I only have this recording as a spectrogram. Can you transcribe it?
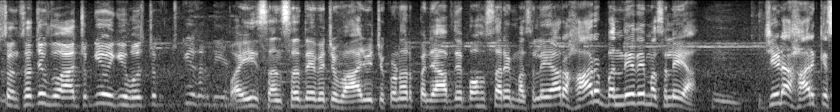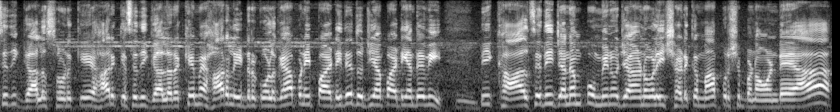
ਸੰਸਦ 'ਚ ਆਵਾਜ਼ ਚੁੱਕੀ ਹੋਏਗੀ ਹੋ ਚੁੱਕੀ ਹੋ ਸਕਦੀ ਹੈ ਭਾਈ ਸੰਸਦ ਦੇ ਵਿੱਚ ਆਵਾਜ਼ ਵੀ ਚੁੱਕਣ ਔਰ ਪੰਜਾਬ ਦੇ ਬਹੁਤ ਸਾਰੇ ਮਸਲੇ ਆ ਔਰ ਹਰ ਬੰਦੇ ਦੇ ਮਸਲੇ ਆ। ਜਿਹੜਾ ਹਰ ਕਿਸੇ ਦੀ ਗੱਲ ਸੁਣ ਕੇ ਹਰ ਕਿਸੇ ਦੀ ਗੱਲ ਰੱਖੇ ਮੈਂ ਹਰ ਲੀਡਰ ਕੋਲ ਗਿਆ ਆਪਣੀ ਪਾਰਟੀ ਦੇ ਦੂਜੀਆਂ ਪਾਰਟੀਆਂ ਦੇ ਵੀ ਵੀ ਖਾਲਸੇ ਦੀ ਜਨਮ ਭੂਮੀ ਨੂੰ ਜਾਣ ਵਾਲੀ ਸੜਕ ਮਹਾਂਪੁਰਸ਼ ਬਣਾਉਣ ਡਿਆ।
